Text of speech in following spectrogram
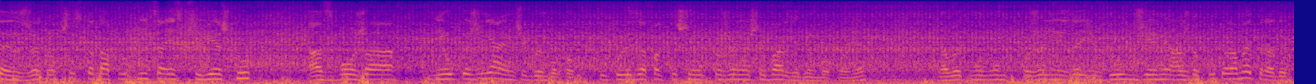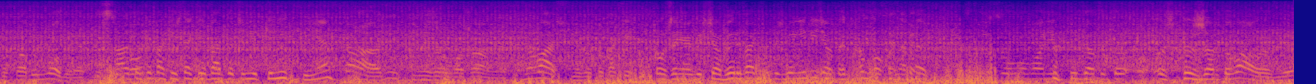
sens, że to wszystko ta próchnica jest przy wierzchu, a zboża nie ukorzeniają się głęboko. Kukurydza faktycznie ukorzenia się bardzo głęboko, nie? Nawet mogą korzenie zejść w dół w ziemię aż do półtora metra do pokładu wody. Jak jest Ale to chyba jakieś takie bardzo cieniutkie nitki, nie? tak, nigdy niezauważalne. No właśnie, bo to taki korzeń jakbyś chciał wyrwać, to byś go nie widział tak głęboko na pewno. Z złomowaniem pługa to, to żartowałem, nie?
